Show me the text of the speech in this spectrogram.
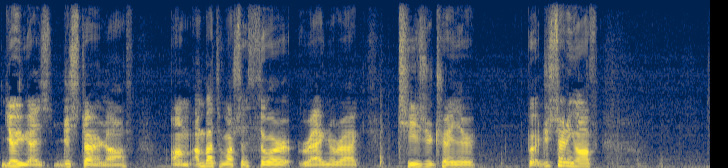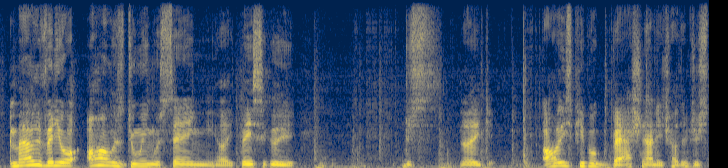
Yo, you guys, just starting off. Um, I'm about to watch the Thor Ragnarok teaser trailer, but just starting off. In my other video, all I was doing was saying, like, basically, just, like, all these people bashing on each other, just,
